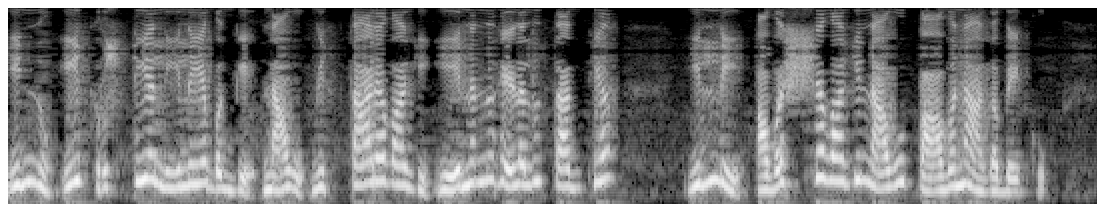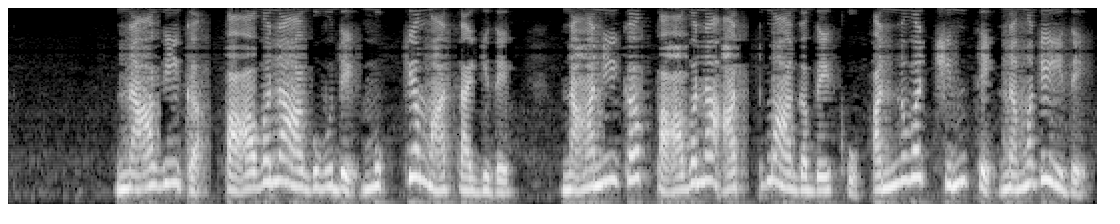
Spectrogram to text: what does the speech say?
ಇನ್ನು ಈ ಸೃಷ್ಟಿಯ ಲೀಲೆಯ ಬಗ್ಗೆ ನಾವು ವಿಸ್ತಾರವಾಗಿ ಏನನ್ನು ಹೇಳಲು ಸಾಧ್ಯ? ಇಲ್ಲಿ ಅವಶ್ಯವಾಗಿ ನಾವು ಪಾವನ ಆಗಬೇಕು. ನಾವೀಗ ಪಾವನ ಆಗುವುದೇ ಮುಖ್ಯ ಮಾತಾಗಿದೆ. ನಾನೀಗ ಪಾವನ ಆತ್ಮ ಆಗಬೇಕು ಅನ್ನುವ ಚಿಂತೆ ನಮಗೆ ಇದೆ.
